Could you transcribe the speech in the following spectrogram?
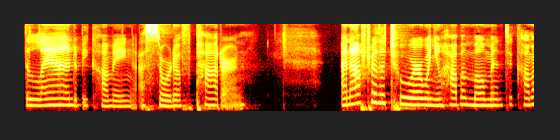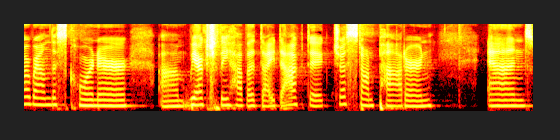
the land becoming a sort of pattern. And after the tour, when you have a moment to come around this corner, um, we actually have a didactic just on pattern. And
